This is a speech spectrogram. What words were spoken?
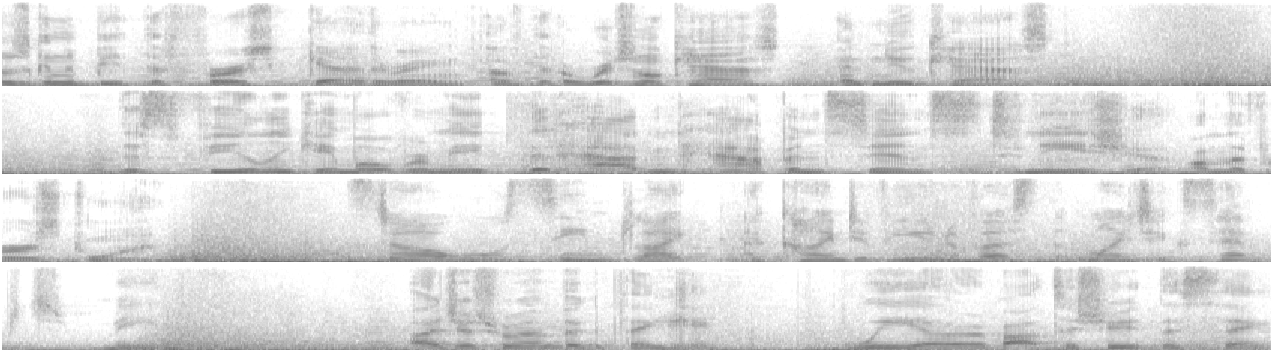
was going to be the first gathering of the original cast and new cast. This feeling came over me that hadn't happened since Tunisia on the first one. Star Wars seemed like a kind of universe that might accept me. I just remember thinking, we are about to shoot this thing,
